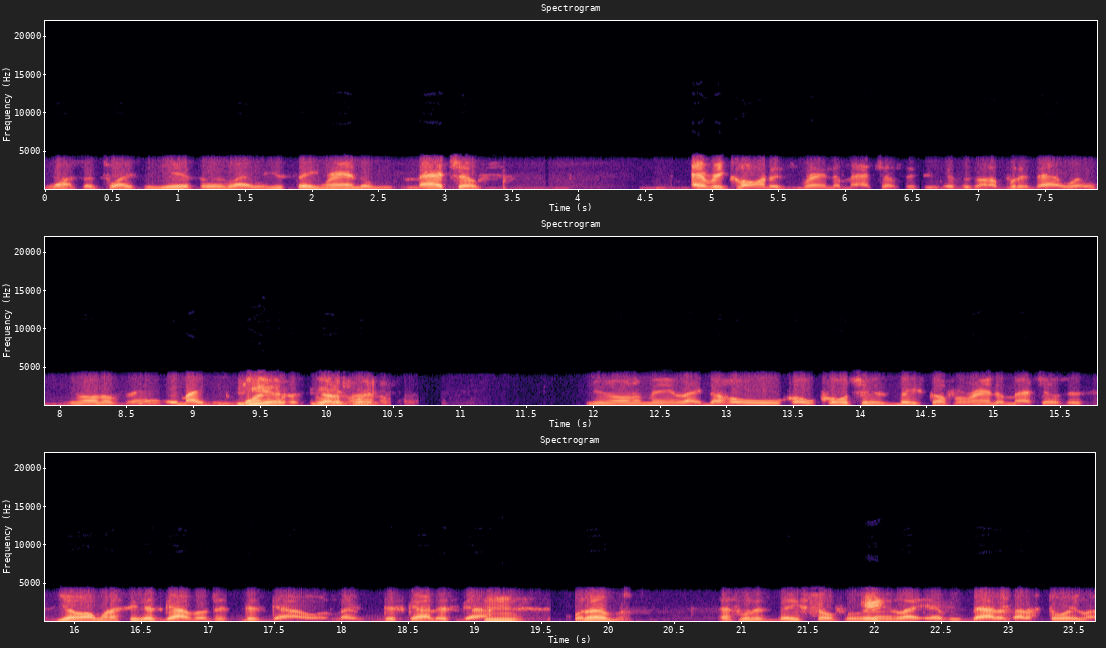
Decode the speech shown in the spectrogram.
once or twice a year. So it's like when you say random matchups, every card is random matchups. If you if we're gonna put it that way, you know what I'm saying? It might be one yeah, with a you got a point. You know what I mean? Like the whole whole culture is based off of random matchups. It's yo, I want to see this guy versus this guy, or like this guy, this guy, mm-hmm. whatever. That's what it's based off of. It ain't like every battle got a storyline.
